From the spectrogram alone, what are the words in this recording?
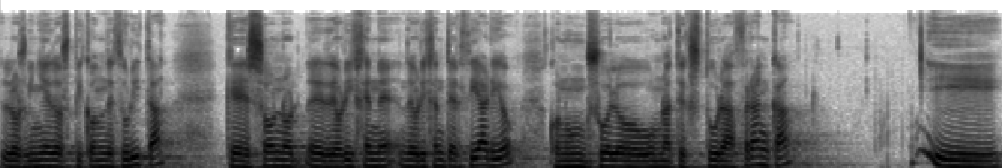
los viñedos Picón de Zurita, que son eh, de origen, de origen terciario, con un suelo, una textura franca, y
